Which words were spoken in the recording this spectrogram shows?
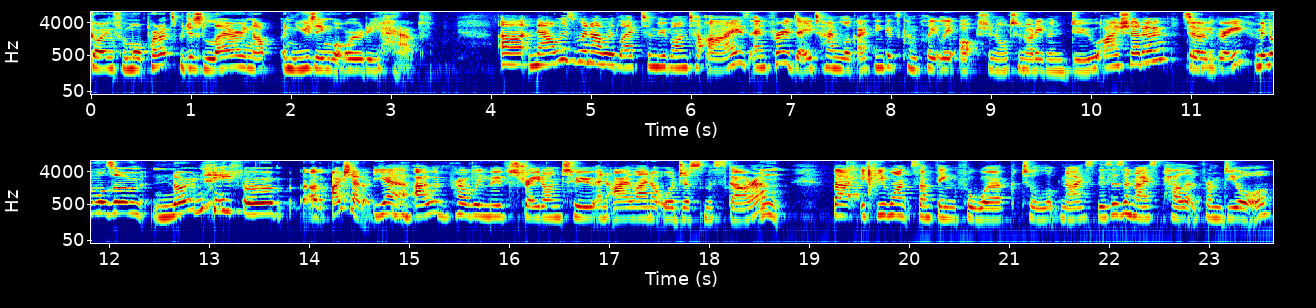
going for more products, we're just layering up and using what we already have. Uh, now is when I would like to move on to eyes, and for a daytime look, I think it's completely optional to not even do eyeshadow. Don't So you agree? Minimalism, no need for um, eyeshadow. Yeah, I would probably move straight onto an eyeliner or just mascara. But if you want something for work to look nice, this is a nice palette from Dior.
